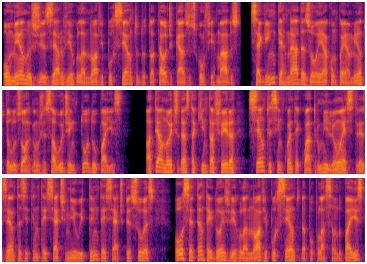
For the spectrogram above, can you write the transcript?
ou menos de 0,9% do total de casos confirmados, seguem internadas ou em acompanhamento pelos órgãos de saúde em todo o país. Até a noite desta quinta-feira, 154.337.037 pessoas, ou 72,9% da população do país,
